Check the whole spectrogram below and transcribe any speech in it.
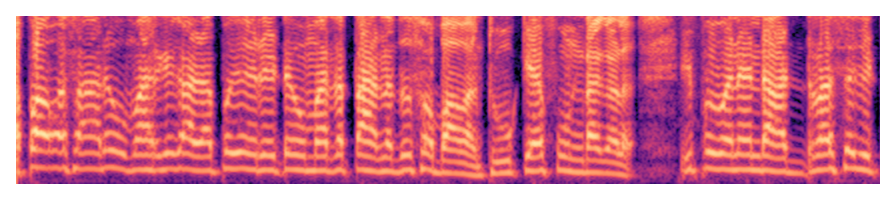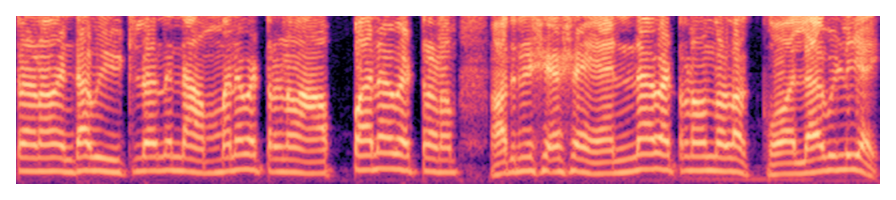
അപ്പൊ അവസാനം ഉമ്മാർക്ക് കഴപ്പ് കയറിയിട്ട് ഉമ്മാരുടെ തനത് സ്വഭാവം ടു കെ ഫുണ്ടകൾ ഇപ്പൊ ഇവൻ എന്റെ അഡ്രസ്സ് കിട്ടണം എന്റെ വീട്ടിൽ വന്ന് എന്റെ അമ്മനെ വെട്ടണം അപ്പനെ വെട്ടണം അതിനുശേഷം എന്നെ വെട്ടണം എന്നുള്ള കൊലവിളിയായി.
